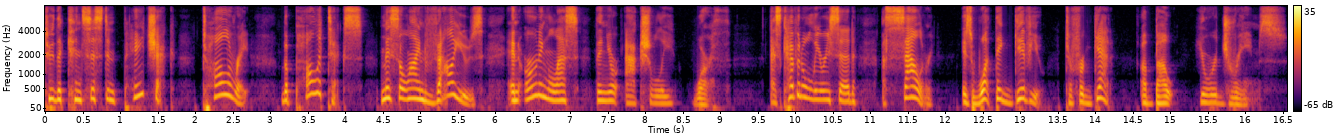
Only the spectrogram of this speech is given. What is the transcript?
to the consistent paycheck, tolerate the politics, misaligned values, and earning less than you're actually worth. As Kevin O'Leary said, a salary is what they give you to forget about your dreams.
